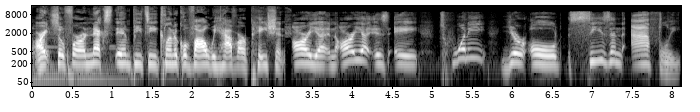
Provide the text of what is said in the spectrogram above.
All right, so for our next NPTE clinical file, we have our patient Arya, and Arya is a 20 year old seasoned athlete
